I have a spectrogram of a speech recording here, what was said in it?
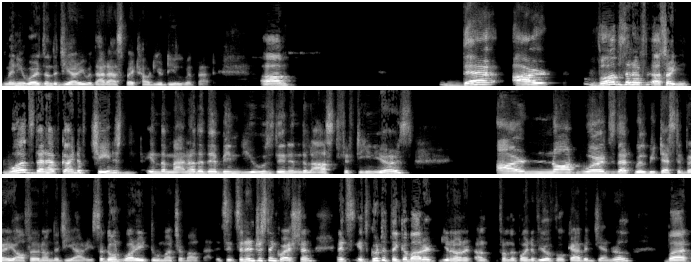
many words in the GRE with that aspect, how do you deal with that? Um, there are verbs that have uh, sorry words that have kind of changed in the manner that they've been used in in the last 15 years are not words that will be tested very often on the GRE. So don't worry too much about that. It's, it's an interesting question. It's, it's good to think about it, you know, from the point of view of vocab in general, but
